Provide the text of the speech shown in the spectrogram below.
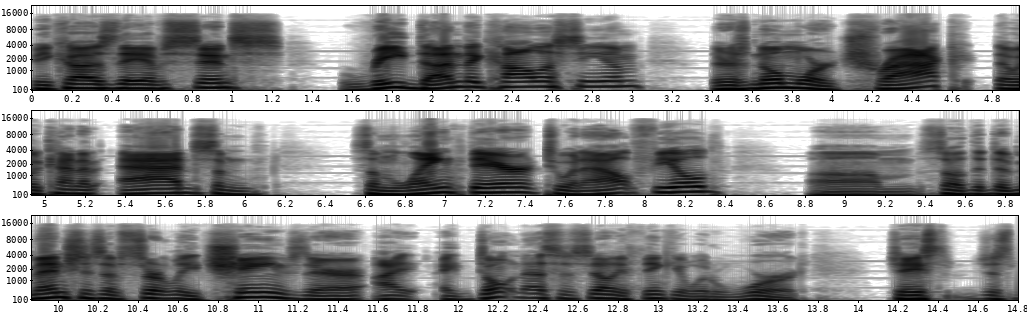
because they have since redone the Coliseum. There's no more track that would kind of add some some length there to an outfield. Um, so the dimensions have certainly changed there. I, I don't necessarily think it would work just just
